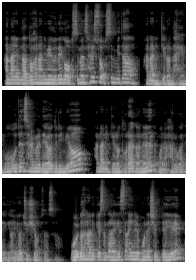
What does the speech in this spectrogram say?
하나님 나도 하나님의 은혜가 없으면 살 수 없습니다. 하나님께로 나의 모든 삶을 내어드리며 하나님께로 돌아가는 오늘 하루가 되게 하여 주시옵소서. 오늘도 하나님께서 나에게 사인을 보내실 때에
